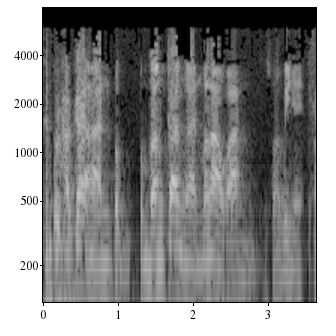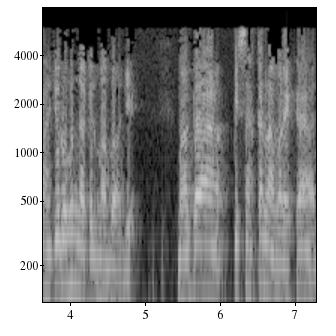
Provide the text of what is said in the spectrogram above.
kedurhakaan, pembangkangan, melawan suaminya. Fahjuruhunna fil madaji. Maka pisahkanlah mereka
